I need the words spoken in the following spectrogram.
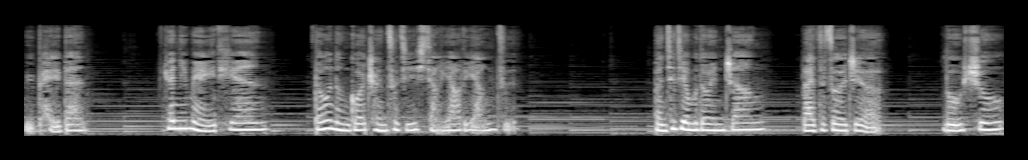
与陪伴，愿你每一天都能过成自己想要的样子。本期节目的文章来自作者卢叔。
